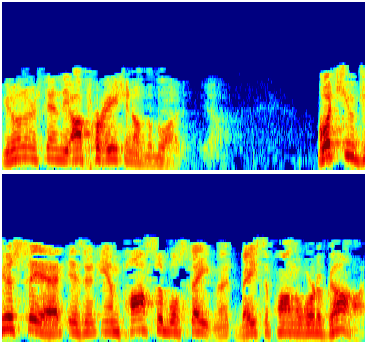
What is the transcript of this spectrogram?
You don't understand the operation of the blood. What you just said is an impossible statement based upon the Word of God.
